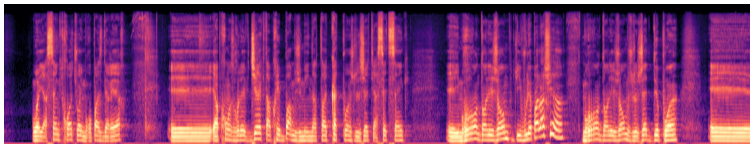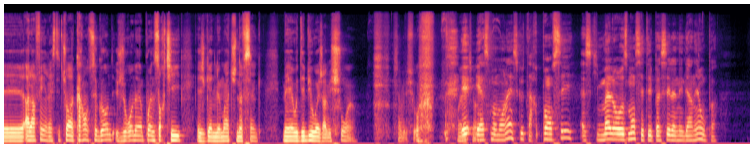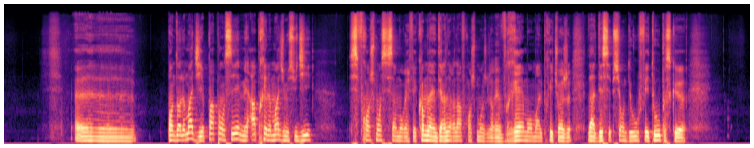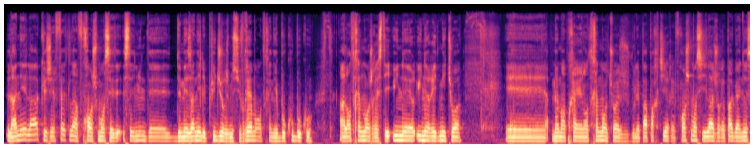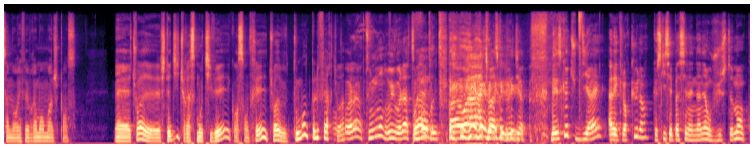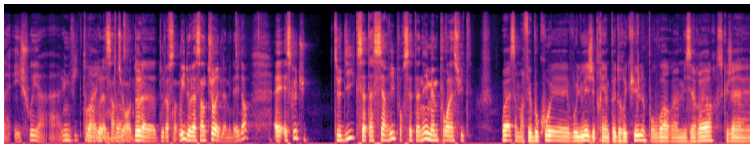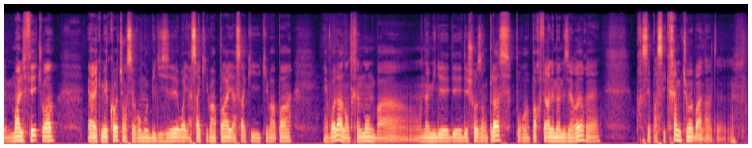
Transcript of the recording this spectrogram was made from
Ouais, il y a 5-3, tu vois, il me repasse derrière. Et, et après, on se relève direct après, bam, je mets une attaque, 4 points, je le jette, il y a 7-5. Et il me rentre dans les jambes, il voulait pas lâcher, hein. Il me rentre dans les jambes, je le jette, 2 points. Et à la fin, il restait, tu vois, 40 secondes, je lui remets un point de sortie et je gagne le match 9-5. Mais au début, ouais, j'avais chaud, hein. J'avais chaud. Ouais, et, à ce moment-là, est-ce que tu as repensé à ce qui malheureusement s'était passé l'année dernière ou pas? Euh, pendant le match, j'y ai pas pensé, mais après le match, je me suis dit, franchement, si ça m'aurait fait comme l'année dernière, là, franchement, je l'aurais vraiment mal pris, tu la déception de ouf et tout, parce que L'année là que j'ai faite là, franchement, c'est l'une de mes années les plus dures. Je me suis vraiment entraîné beaucoup, beaucoup. À l'entraînement, je restais une heure, une heure et demie, tu vois. Et même après l'entraînement, tu vois, je voulais pas partir. Et franchement, si là, j'aurais pas gagné, ça m'aurait fait vraiment mal, je pense. Mais tu vois, euh, je t'ai dit, tu restes motivé, concentré, tu vois, tout le monde peut le faire, tu vois. Voilà, tout le monde, oui, voilà, tout Ouais, le monde. tout- pas- ouais, tu vois ce que je veux dire. Mais est-ce que tu te dirais, avec le recul, hein, que ce qui s'est passé l'année dernière où justement tu as échoué à, à une victoire Ouais, de une la victoire. ceinture, de la, de la, oui, de la ceinture et de la médaille d'or, est-ce que tu te dis que ça t'a servi pour cette année et même pour la suite? Ouais, ça m'a fait beaucoup évoluer. J'ai pris un peu de recul pour voir euh, mes erreurs, ce que j'ai mal fait, tu vois. Et avec mes coachs, on s'est remobilisé. Ouais, il y a ça qui va pas, il y a ça qui, qui va pas. Et voilà, l'entraînement, bah, on a mis les- des, des choses en place pour euh, pas refaire les mêmes erreurs. Et après, c'est passé crème, tu vois. Bah, là,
